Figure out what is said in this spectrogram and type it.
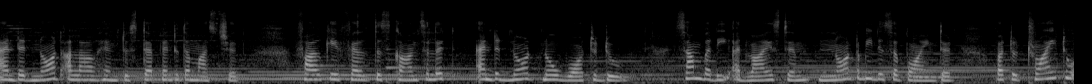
and did not allow him to step into the masjid. Falke felt disconsolate and did not know what to do. Somebody advised him not to be disappointed but to try to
